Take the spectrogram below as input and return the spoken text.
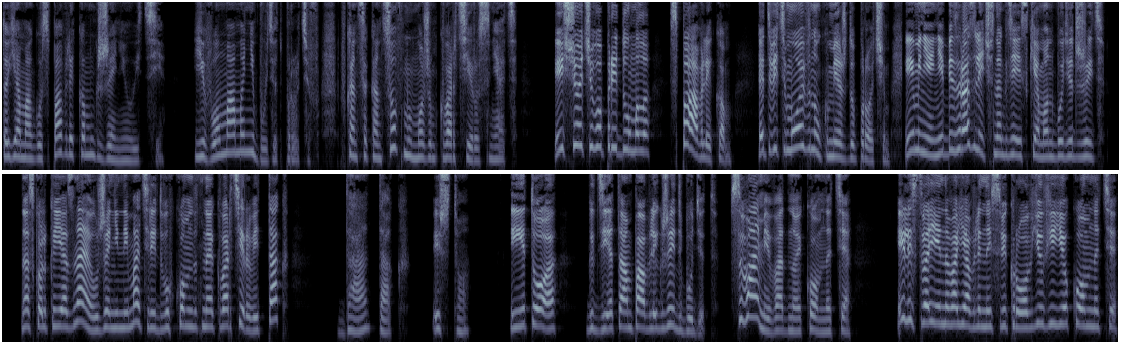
то я могу с Павликом к Жене уйти. Его мама не будет против. В конце концов, мы можем квартиру снять. Еще чего придумала? С Павликом. Это ведь мой внук, между прочим, и мне не безразлично, где и с кем он будет жить. Насколько я знаю, у Жениной матери двухкомнатная квартира, ведь так? Да, так. И что? И то, где там Павлик жить будет? С вами в одной комнате? Или с твоей новоявленной свекровью в ее комнате?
